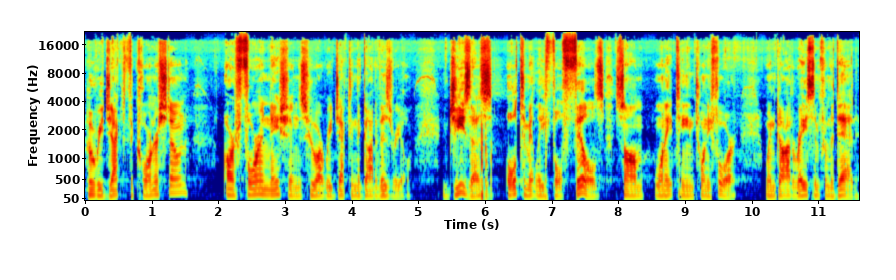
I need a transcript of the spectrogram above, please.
who reject the cornerstone are foreign nations who are rejecting the God of Israel. Jesus ultimately fulfills Psalm 118, 24, when God raised him from the dead.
